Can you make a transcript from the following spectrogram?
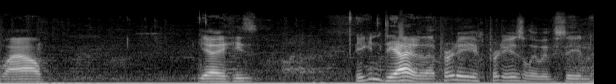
Wow. Yeah, he's he can DI to that pretty pretty easily. We've seen.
